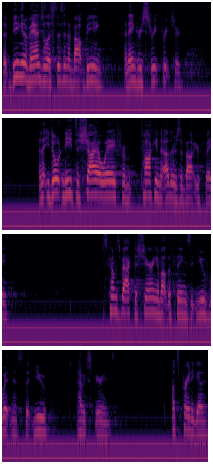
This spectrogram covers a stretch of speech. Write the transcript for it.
that being an evangelist isn't about being an angry street preacher. And that you don't need to shy away from talking to others about your faith. This comes back to sharing about the things that you've witnessed, that you have experienced. Let's pray together.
